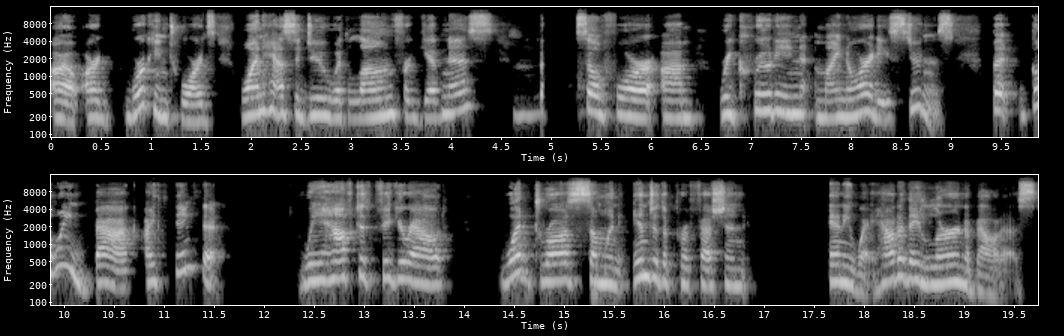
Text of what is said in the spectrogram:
are, are working towards. One has to do with loan forgiveness, mm-hmm. Also for um, recruiting minority students. But going back, I think that we have to figure out what draws someone into the profession anyway. How do they learn about us?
